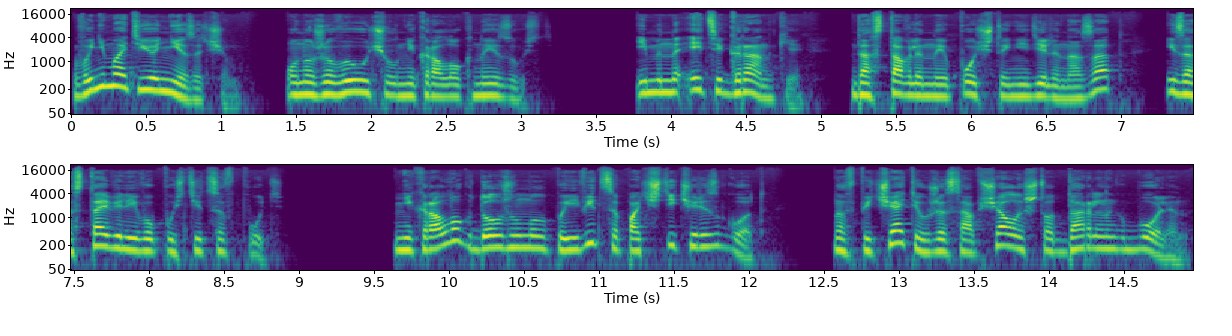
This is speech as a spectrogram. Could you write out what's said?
Вынимать ее незачем, он уже выучил некролог наизусть. Именно эти гранки, доставленные почтой недели назад, и заставили его пуститься в путь. Некролог должен был появиться почти через год, но в печати уже сообщалось, что Дарлинг болен,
